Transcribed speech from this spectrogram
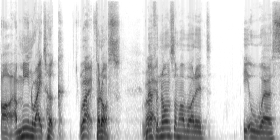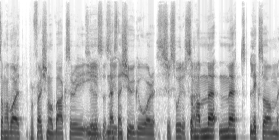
ja, a mean right hook Right. för oss. Men Right. för någon som har varit i OS, som har varit professional boxer i, i is- nästan 20 år, Swedish som side. har mö, mött liksom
